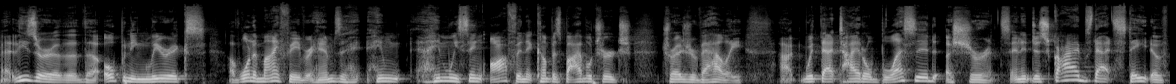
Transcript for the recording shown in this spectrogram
Uh, these are the, the opening lyrics of one of my favorite hymns, a hymn, hymn we sing often at Compass Bible Church, Treasure Valley, uh, with that title, Blessed Assurance. And it describes that state of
